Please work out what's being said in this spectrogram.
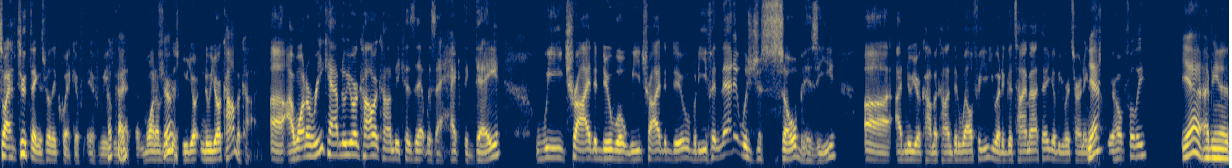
so I have two things really quick. If if we okay. one of sure. them is New York New York Comic Con. Uh, I want to recap New York Comic Con because it was a hectic day. We tried to do what we tried to do, but even then, it was just so busy. Uh, at New York Comic Con did well for you. You had a good time out there. You'll be returning yeah. next year, hopefully. Yeah, I mean,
